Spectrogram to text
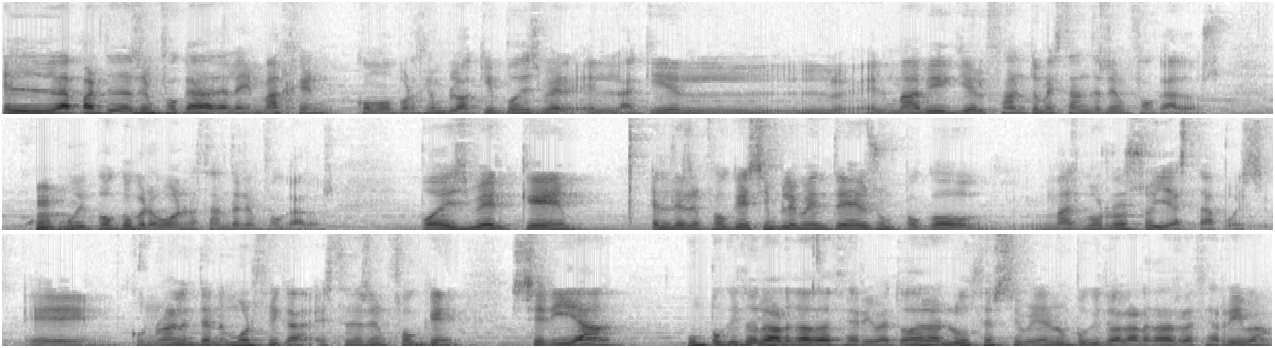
en la parte desenfocada de la imagen, como por ejemplo aquí podéis ver, el- aquí el, el Mavic y el Phantom están desenfocados. Muy poco, pero bueno, están desenfocados. Podéis ver que el desenfoque simplemente es un poco más borroso y ya está. Pues eh, con una lente anamórfica, este desenfoque sería un poquito alargado hacia arriba. Todas las luces se verían un poquito alargadas hacia arriba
